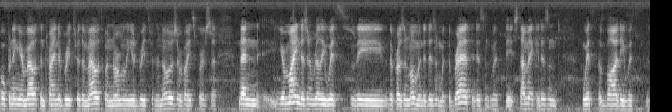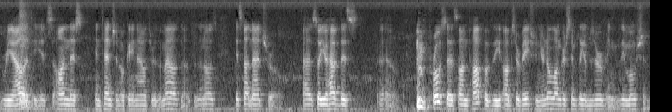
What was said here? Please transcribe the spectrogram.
opening your mouth and trying to breathe through the mouth when normally you'd breathe through the nose or vice versa, then your mind isn't really with the the present moment. It isn't with the breath. It isn't with the stomach. It isn't with the body, with reality. It's on this intention. Okay, now through the mouth, now through the nose. It's not natural. Uh, so you have this uh, process on top of the observation. You're no longer simply observing the emotion,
